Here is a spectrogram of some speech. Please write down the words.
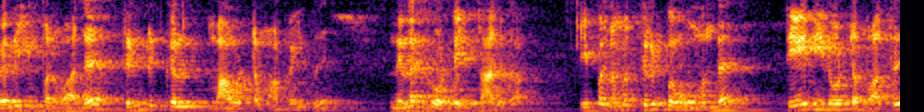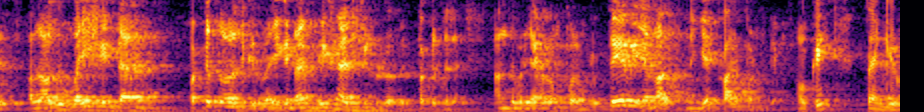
வெளியும் பரவாயில்ல திண்டுக்கல் மாவட்டமாக இது நிலக்கோட்டை தாலுகா. இப்போ நம்ம திரும்பவும் அந்த தேனி ரோட்டை பார்த்து அதாவது வைகை டேம் பக்கத்தில் தான் இருக்குது வைகை டேம் மிக அருகில் உள்ளது பக்கத்தில். அந்த வழியாக தான் போகிற முடியும் தேவையானால் நீங்கள் கால் பண்ணுங்கள் ஓகே தேங்க்யூ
